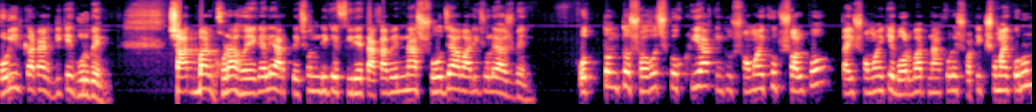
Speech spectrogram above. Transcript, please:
ঘড়ির কাঁটার দিকে ঘুরবেন। সাতবার ঘোরা হয়ে গেলে আর পেছন দিকে ফিরে তাকাবেন না, সোজা বাড়ি চলে আসবেন। অত্যন্ত সহজ প্রক্রিয়া, কিন্তু সময় খুব স্বল্প, তাই সময়কে বরবাদ না করে সঠিক সময় করুন।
